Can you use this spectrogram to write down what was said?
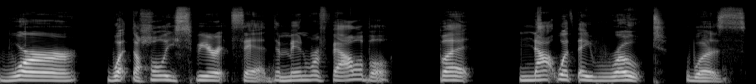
were what the Holy Spirit said. The men were fallible, but not what they wrote was,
